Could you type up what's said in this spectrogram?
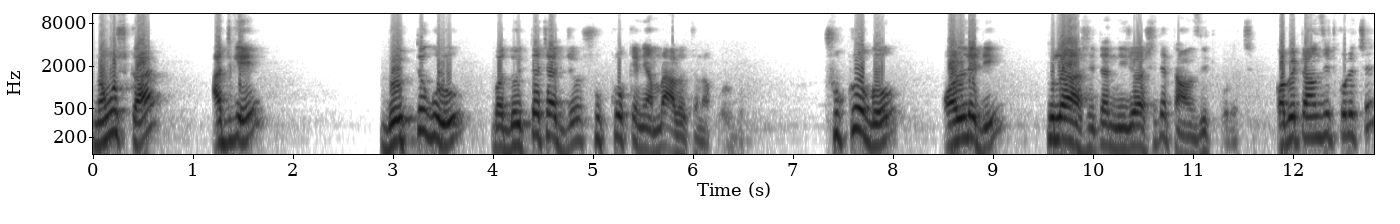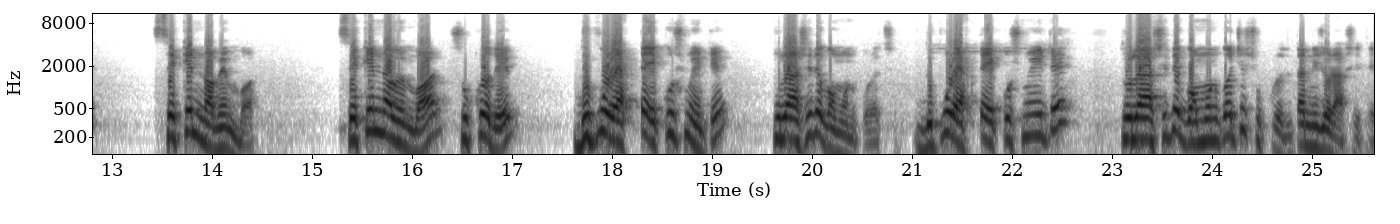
নমস্কার। আজকে দৈত্যগুরু বা দৈত্যাচার্য শুক্রকে নিয়ে আমরা আলোচনা করব। শুক্র গো অলরেডি তুলা রাশি তার নিজ রাশিতে ট্রানজিট করেছে। কবে ট্রানজিট করেছে? সেকেন্ড নভেম্বর সেকেন্ড নভেম্বর শুক্রদেব দুপুর একটা একুশ মিনিটে তুলা রাশিতে গমন করেছে। দুপুর একটা একুশ মিনিটে তুলা রাশিতে গমন করেছে শুক্রদেব, তার নিজ রাশিতে।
